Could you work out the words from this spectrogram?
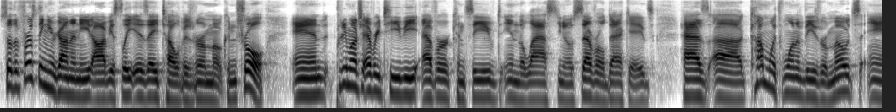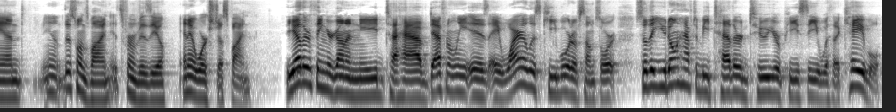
So the first thing you're gonna need, obviously, is a television remote control. And pretty much every TV ever conceived in the last, you know, several decades has uh, come with one of these remotes. And you know, this one's mine. It's from Vizio, and it works just fine. The other thing you're going to need to have definitely is a wireless keyboard of some sort so that you don't have to be tethered to your PC with a cable.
